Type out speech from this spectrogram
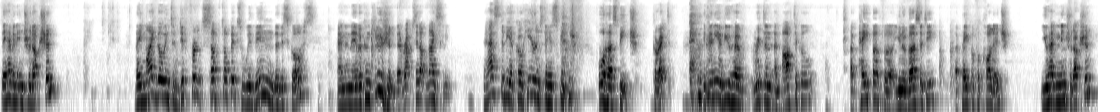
They have an introduction. They might go into different subtopics within the discourse, and then they have a conclusion that wraps it up nicely. There has to be a coherence to his speech or her speech, correct? If any of you have written an article, a paper for university, a paper for college, you had an introduction,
